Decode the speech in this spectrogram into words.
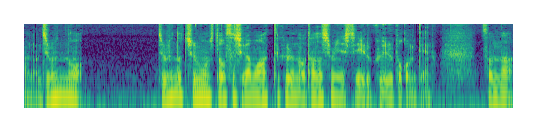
あの、自分の、自分の注文したお寿司が回ってくるのを楽しみにしているクールポコみたいな。そんな、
